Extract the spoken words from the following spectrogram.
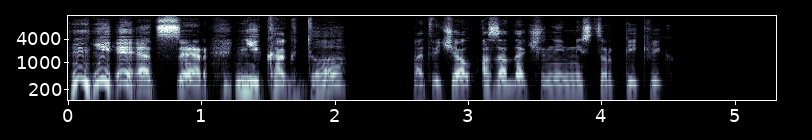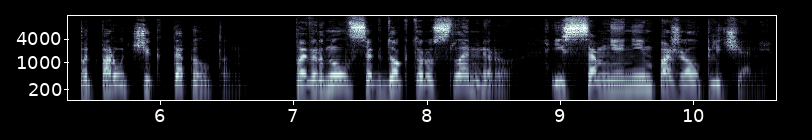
«Нет, сэр, никогда!» — отвечал озадаченный мистер Пиквик. Подпоручик Тэпплтон повернулся к доктору Сламмеру и с сомнением пожал плечами.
